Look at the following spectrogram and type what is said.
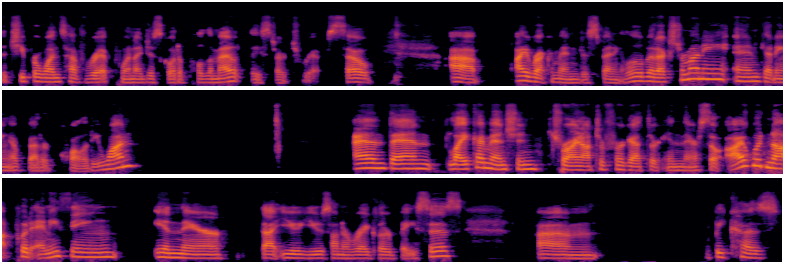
the cheaper ones have ripped. When I just go to pull them out, they start to rip. So uh, I recommend just spending a little bit extra money and getting a better quality one. And then, like I mentioned, try not to forget they're in there. So I would not put anything in there that you use on a regular basis um, because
